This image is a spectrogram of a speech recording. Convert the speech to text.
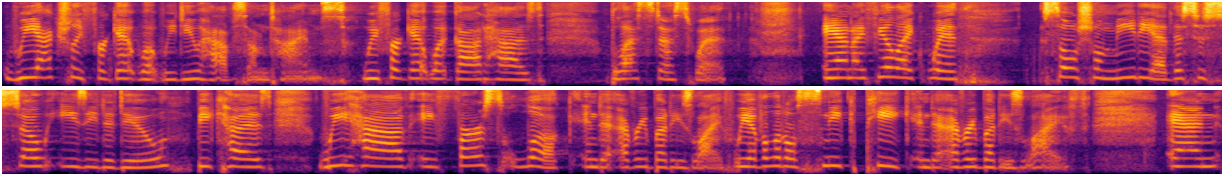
we actually forget what we do have sometimes. We forget what God has blessed us with. And I feel like with social media, this is so easy to do because we have a first look into everybody's life. We have a little sneak peek into everybody's life. And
